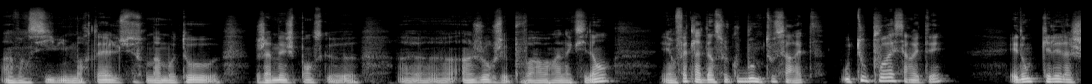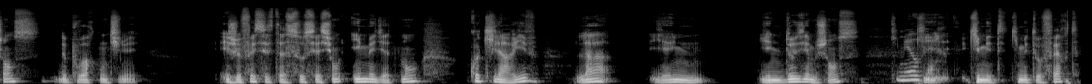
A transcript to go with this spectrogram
invincible, immortel, je suis sur ma moto. Jamais je pense que euh, un jour je vais pouvoir avoir un accident. Et en fait, là, d'un seul coup, boum, tout s'arrête. Ou tout pourrait s'arrêter. Et donc, quelle est la chance de pouvoir continuer? Et je fais cette association immédiatement. Quoi qu'il arrive, là, il y a une, il y a une deuxième chance qui m'est offerte. Qui, qui m'est offerte.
